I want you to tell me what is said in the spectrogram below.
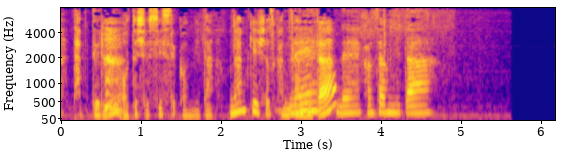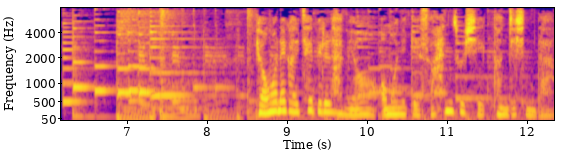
답들을 얻으실 수 있을 겁니다. 오늘 함께 해주셔서 감사합니다. 네, 네 감사합니다. 병원에 갈 채비를 하며 어머니께서 한 소식 던지신다.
